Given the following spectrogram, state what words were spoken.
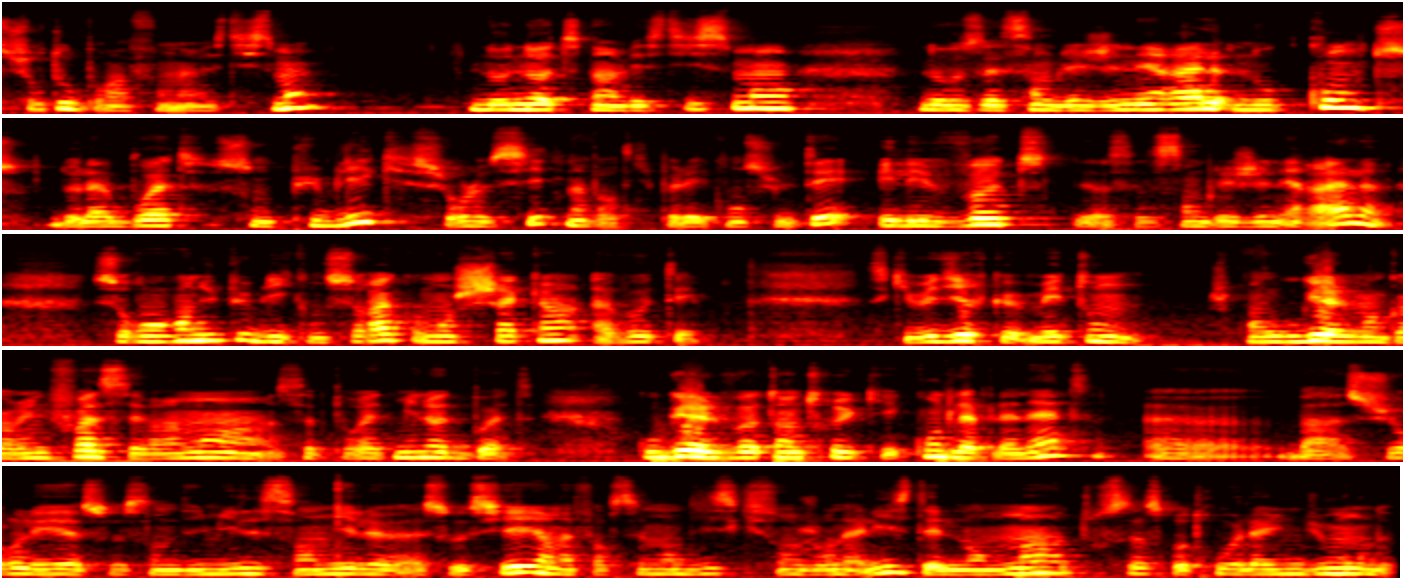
surtout pour un fonds d'investissement. Nos notes d'investissement, nos assemblées générales, nos comptes de la boîte sont publics sur le site, n'importe qui peut les consulter, et les votes des assemblées générales seront rendus publics. On saura comment chacun a voté. Ce qui veut dire que, mettons, prends Google, mais encore une fois, c'est vraiment, ça pourrait être mille autres boîtes. Google vote un truc est contre la planète, euh, bah, sur les 70 000, 100 000 associés, il y en a forcément 10 qui sont journalistes, et le lendemain, tout ça se retrouve à la une du monde.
